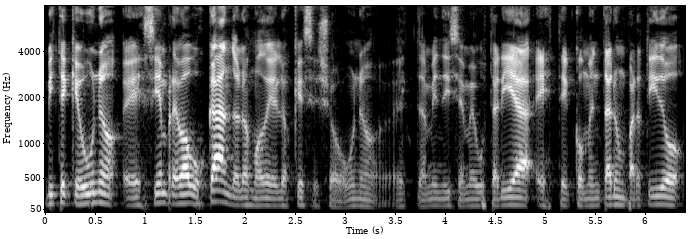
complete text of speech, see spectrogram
Viste que uno eh, siempre va buscando los modelos, qué sé yo. Uno también dice, me gustaría este, comentar un partido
